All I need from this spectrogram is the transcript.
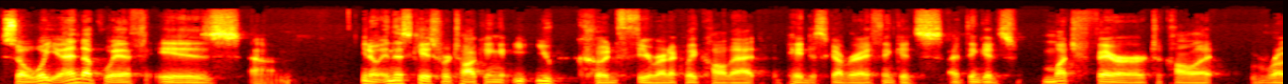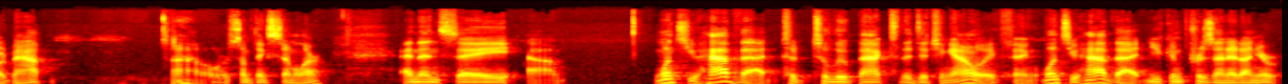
So what you end up with is, um, you know, in this case, we're talking. You, could theoretically call that paid discovery. I think it's. I think it's much fairer to call it roadmap uh, or something similar, and then say. Um, once you have that, to, to loop back to the ditching hourly thing, once you have that, you can present it on your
